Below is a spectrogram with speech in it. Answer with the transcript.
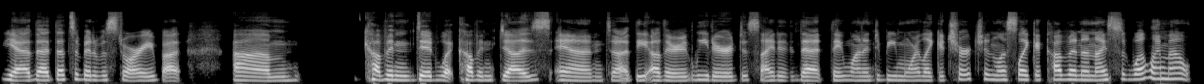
Yeah, that that's a bit of a story, but um Coven did what Coven does, and uh, the other leader decided that they wanted to be more like a church and less like a coven. And I said, "Well, I'm out."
